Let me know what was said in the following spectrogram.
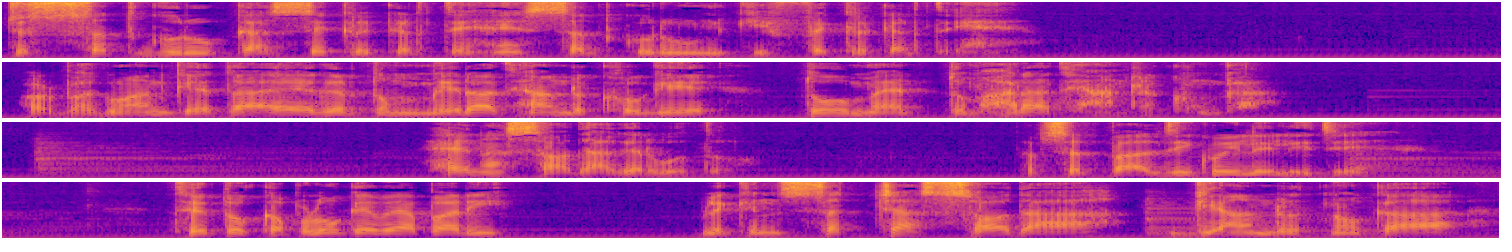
जो सतगुरु का ज़िक्र करते हैं, सदगुरु उनकी फ़िक्र करते हैं। और भगवान कहता है, अगर तुम मेरा ध्यान रखोगे तो मैं तुम्हारा ध्यान रखूँगा. है ना सौदागर वो तो? अब सतपाल जी को ही ले लीजिए। थे तो कपड़ों के व्यापारी, लेकिन सच्चा सौदा ज्ञान रत्नों का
